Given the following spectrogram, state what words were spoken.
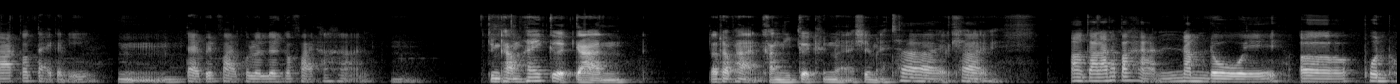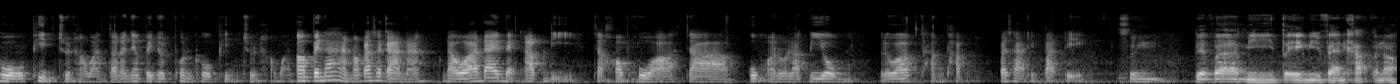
ราษฎรก็แตกกันเองอืมแต่เป็นฝ่ายพลเรือนกับฝ่ายทหารจึงทำให้เกิดการรัฐประหารครั้งนี้เกิดขึ้นมาใช่ไหมใช่โอเคใช่อ่า การรัฐประหารนำโดยเอ่อพลโทผินชุนหาวัน ตอนนั้นยังเป็นยศพลโทผินชุนหาวันเออเป็นทหารนอกราชการนะเดาว่าได้ backup ดี จากครอบครัวจากกลุ่มอนุรักษ์นิยม หรือว่าทางพรรคประชาธิปัตย์เอง ซึ่งเรียกว่ามีตัวเองมีแฟนคลับอะเนาะ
